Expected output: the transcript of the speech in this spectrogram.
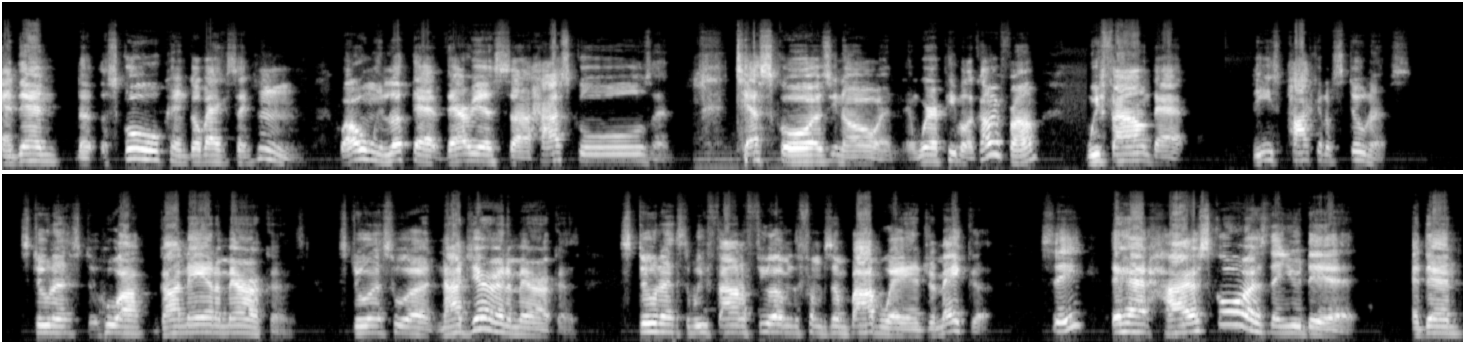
And then the, the school can go back and say, hmm, well, when we looked at various uh, high schools and test scores, you know, and, and where people are coming from, we found that these pocket of students, students who are Ghanaian Americans, students who are Nigerian Americans, students, we found a few of them from Zimbabwe and Jamaica. See, they had higher scores than you did. And then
